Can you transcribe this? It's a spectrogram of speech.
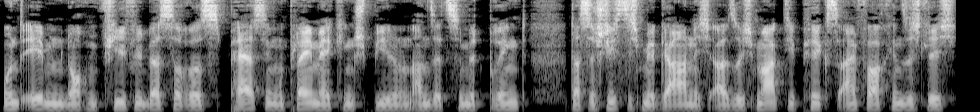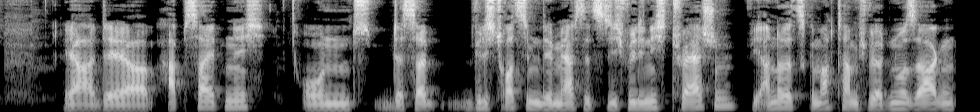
und eben noch ein viel, viel besseres Passing- und Playmaking-Spiel und Ansätze mitbringt, das erschließt sich mir gar nicht. Also ich mag die Picks einfach hinsichtlich ja, der Upside nicht. Und deshalb will ich trotzdem den Mavs jetzt, ich will die nicht trashen, wie andere es gemacht haben. Ich will halt nur sagen,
